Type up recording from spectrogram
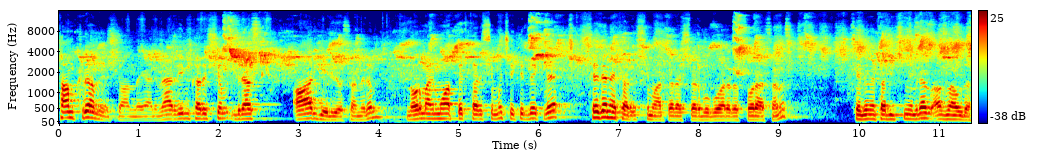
Tam kıramıyor şu anda yani verdiğim karışım biraz ağır geliyor sanırım. Normal muhabbet karışımı çekirdek ve sedene karışımı arkadaşlar bu bu arada sorarsanız. Sedene tabii içinde biraz azaldı.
